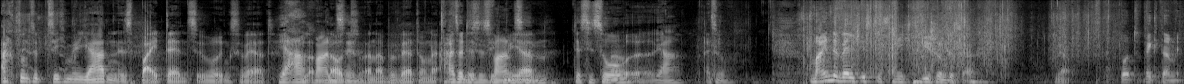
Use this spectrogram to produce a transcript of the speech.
78 Milliarden ist ByteDance übrigens wert. Ja, laut, Wahnsinn. Laut einer Bewertung. Also das ist Wahnsinn. Milliarden. Das ist so, ja. Äh, ja, also meine Welt ist es nicht, wie schon gesagt. Ja. Gott, weg damit.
